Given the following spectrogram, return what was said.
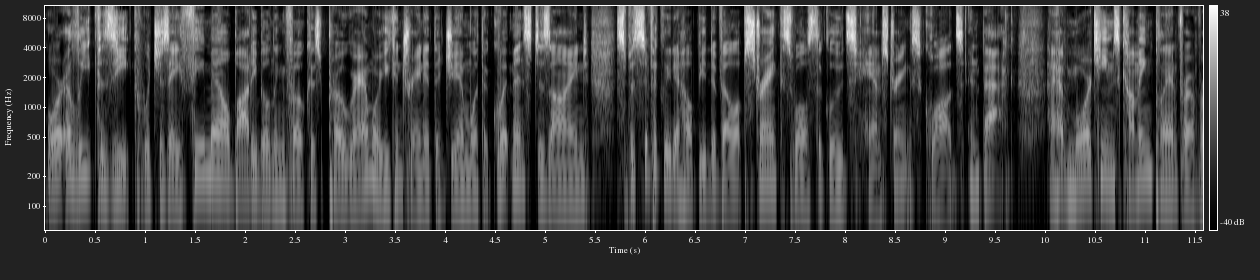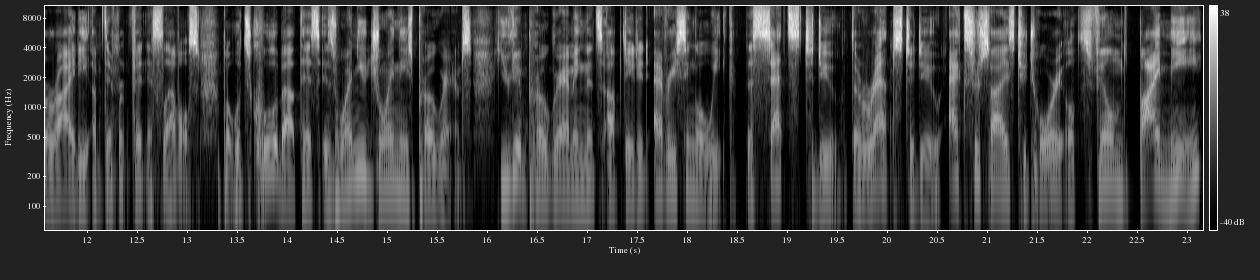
or Elite Physique, which is a female bodybuilding focused program where you can train at the gym with equipments designed specifically to help you develop strength as well as the glutes, hamstrings, quads, and back. I have more teams coming planned for a variety of different fitness levels. But what's cool about this is when you join these programs, you get programming that's updated every single week, the sets to do, the reps to do, exercise tutorials filmed by me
